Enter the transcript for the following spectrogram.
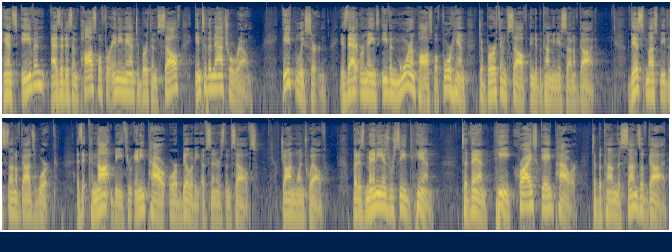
Hence, even as it is impossible for any man to birth himself into the natural realm, equally certain is that it remains even more impossible for him to birth himself into becoming a son of God. This must be the Son of God's work, as it cannot be through any power or ability of sinners themselves. John 1:12. But as many as received him, to them he, Christ, gave power to become the sons of God,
